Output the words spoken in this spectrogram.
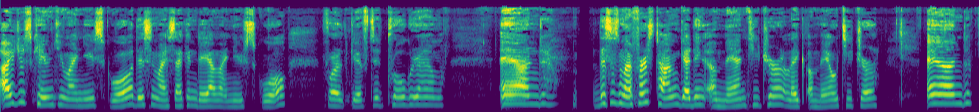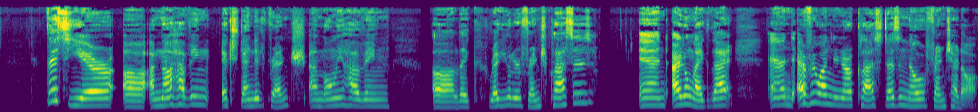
I just came to my new school. This is my second day at my new school for gifted program, and this is my first time getting a man teacher, like a male teacher, and this year uh, I'm not having extended French. I'm only having uh, like regular French classes and I don't like that. And everyone in our class doesn't know French at all.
